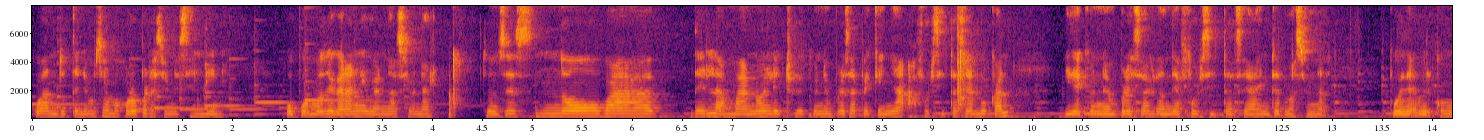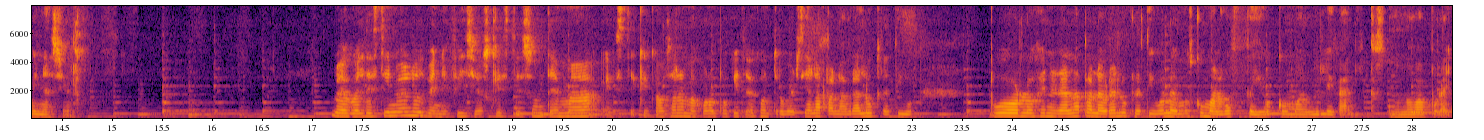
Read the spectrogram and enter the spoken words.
cuando tenemos a lo mejor operaciones en línea o podemos llegar a nivel nacional. Entonces no va de la mano el hecho de que una empresa pequeña a fuercita sea local y de que una empresa grande a fuercita sea internacional. Puede haber combinación. Luego, el destino de los beneficios, que este es un tema este, que causa a lo mejor un poquito de controversia, la palabra lucrativo. Por lo general, la palabra lucrativo lo vemos como algo feo, como algo ilegal, y no, no va por ahí.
